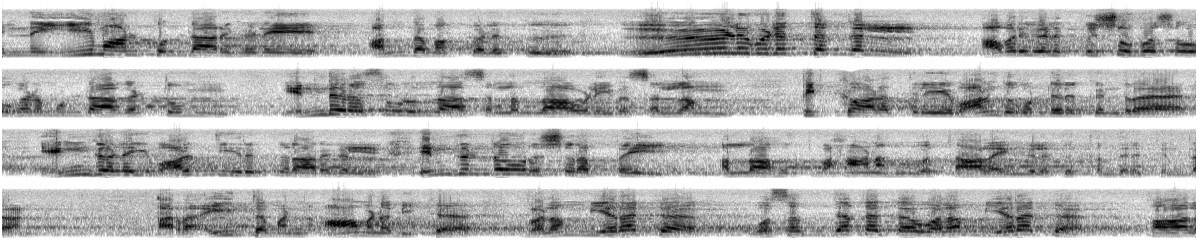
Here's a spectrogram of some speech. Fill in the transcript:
என்னை ஈமான் கொண்டார்களே. அந்த மக்களுக்கு ஏழு விடுத்தங்கள் அவர்களுக்கு சுபசோகனம் உண்டாகட்டும் என்று ரசூலுல்லா ஸல்லல்லாஹு அலைஹி பிற்காலத்திலே வாழ்ந்து கொண்டிருக்கின்ற எங்களை வாழ்த்தி இருக்கிறார்கள் என்கின்ற ஒரு சிறப்பை அல்லாஹு மகானகுவத்தால எங்களுக்கு தந்திருக்கின்றான். அரஐத்த மன் ஆமணவிக்க வலம் இறக்க வசத்தக வலம் இறக்க கால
